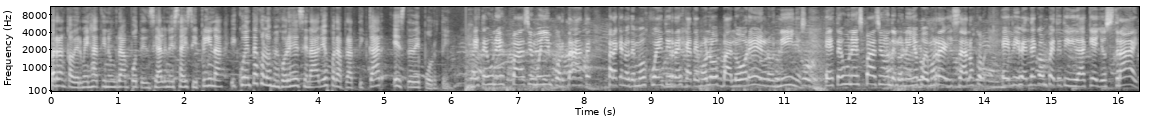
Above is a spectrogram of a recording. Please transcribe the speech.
Barranca Bermeja tiene un gran potencial en esta disciplina y cuenta con los mejores escenarios para practicar este deporte. Este es un espacio muy importante para que nos demos cuenta y rescatemos los valores en los niños. Este es un espacio donde los niños podemos revisar los, el nivel de competitividad que ellos traen.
